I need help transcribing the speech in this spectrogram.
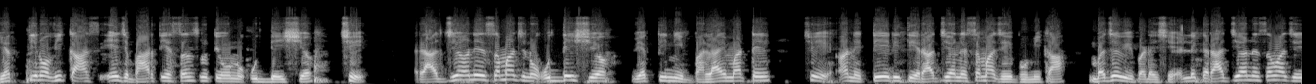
વ્યક્તિનો વિકાસ એ જ ભારતીય સંસ્કૃતિઓનું ઉદ્દેશ્ય છે. રાજ્ય અને સમાજનો ઉદ્દેશ્ય વ્યક્તિની ભલાઈ માટે છે અને તે રીતે રાજ્ય અને સમાજે ભૂમિકા ભજવવી પડે છે. એટલે કે રાજ્ય અને સમાજે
